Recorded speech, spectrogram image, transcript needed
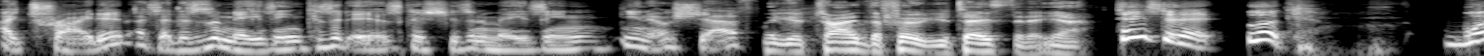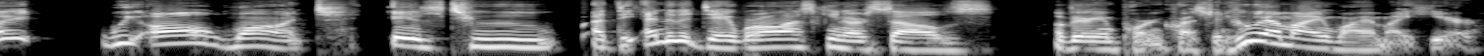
I tried it. I said, this is amazing because it is, because she's an amazing, you know, chef. But you tried the food, you tasted it. Yeah. Tasted it. Look, what we all want is to, at the end of the day, we're all asking ourselves a very important question Who am I and why am I here?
